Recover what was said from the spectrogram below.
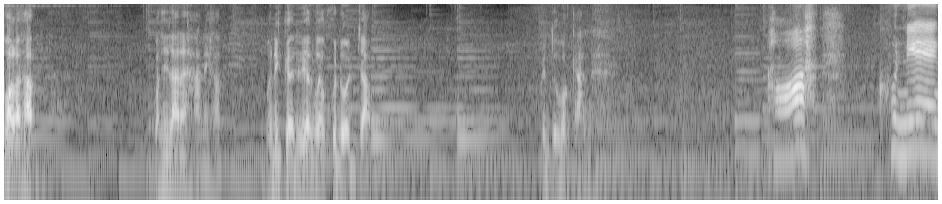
กออกแล้วครับ วันที่ร้านอาหารนะครับ วันที่เกิดเรื่องแล้วคุณโดนจับ เป็นตัวประกันนะอ๋อ คุณนี่เอง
